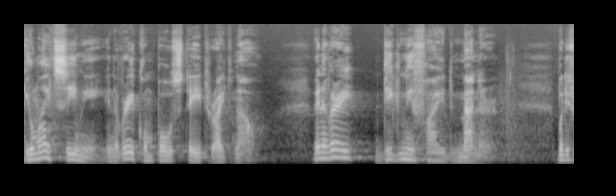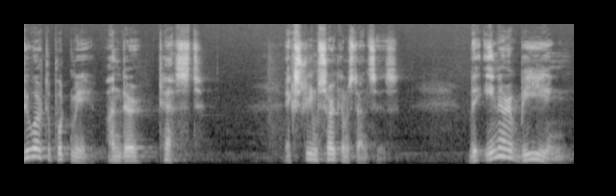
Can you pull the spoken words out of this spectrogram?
You might see me in a very composed state right now, in a very dignified manner. But if you were to put me under test, extreme circumstances, the inner being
